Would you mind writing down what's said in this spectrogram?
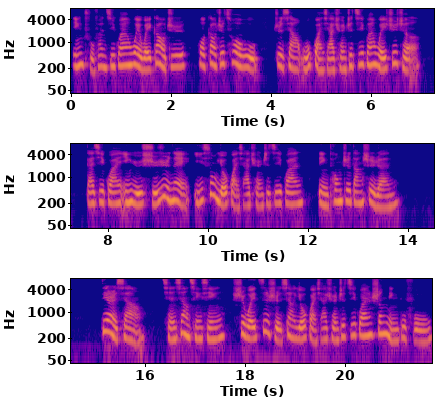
因处分机关未为告知或告知错误。致向无管辖权之机关为之者，该机关应于十日内移送有管辖权之机关，并通知当事人。第二项，前项情形视为自始向有管辖权之机关声明不服。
